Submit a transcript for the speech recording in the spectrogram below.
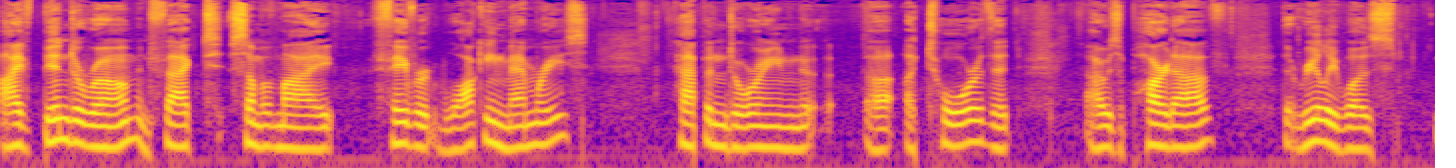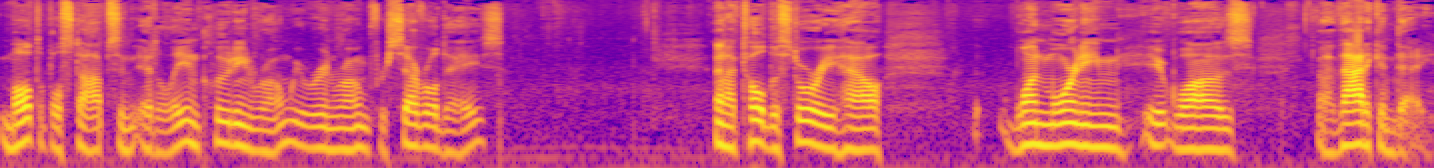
I've been to Rome. In fact, some of my favorite walking memories happened during uh, a tour that I was a part of that really was multiple stops in Italy, including Rome. We were in Rome for several days. And I've told the story how one morning it was uh, Vatican Day.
